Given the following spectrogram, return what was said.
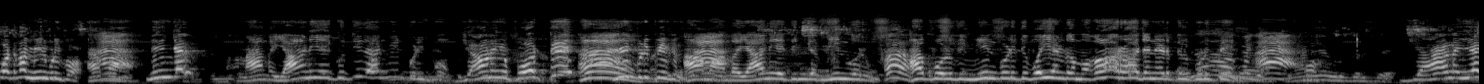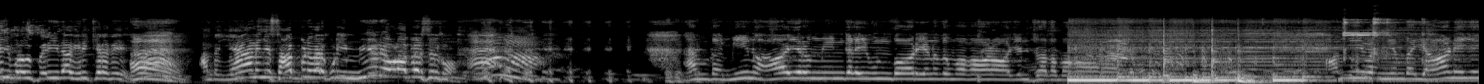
போட்டு தான் மீன் பிடிப்போம். நீங்கள்? நாங்க யானையை குத்தி தான் மீன் பிடிப்போம். யானையை போட்டு. மீன் பிடிப்பீர்கள். ஆமா அந்த யானையை திங்க மீன் வரும். அப்பொழுது மீன் பிடித்து போய் அந்த மகாராஜன் இடத்தில் கொடுப்பேன். யானையே இவ்வளவு பெரியதாக இருக்கிறது. அந்த யானையை சாப்பிட வரக்கூடிய மீன் எவ்வளவு பெருசு இருக்கும்? அந்த மீன் ஆயிரம் மீன்களை உண்பார் எனது மகாராஜன் சத மகாராஜன். அமீவன் இந்த யானையை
